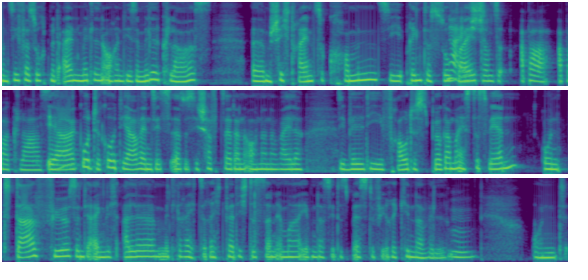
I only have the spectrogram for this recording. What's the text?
Und sie versucht mit allen Mitteln auch in diese Middle-Class ähm, Schicht reinzukommen. Sie bringt es so ja, weit. schon so upper, upper Class. Ja, ne? gut, gut, ja, wenn sie es, also sie schafft es ja dann auch nach einer Weile. Sie will die Frau des Bürgermeisters werden. Und dafür sind ja eigentlich alle Mittelrechte rechtfertigt es dann immer eben, dass sie das Beste für ihre Kinder will. Mhm. Und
